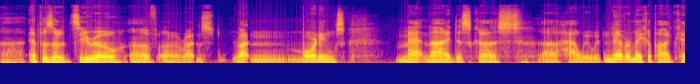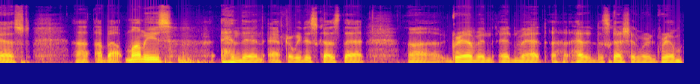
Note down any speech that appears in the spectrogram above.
uh, episode zero of uh, Rotten Rotten Mornings. Matt and I discussed how we would never make a podcast uh, about mummies. And then after we discussed that, uh, Grim and, and Matt uh, had a discussion where Grim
